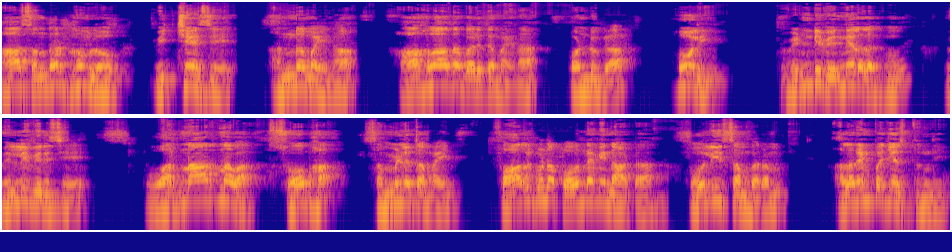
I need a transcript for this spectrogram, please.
ఆ సందర్భంలో విచ్చేసే అందమైన ఆహ్లాదభరితమైన పండుగ హోలీ. వెండి వెన్నెలలకు వెల్లి విరిసే వర్ణార్ణవ శోభ సమ్మిళితమై ఫాల్గుణ పౌర్ణమి నాట హోలీ సంబరం అలరింపజేస్తుంది.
